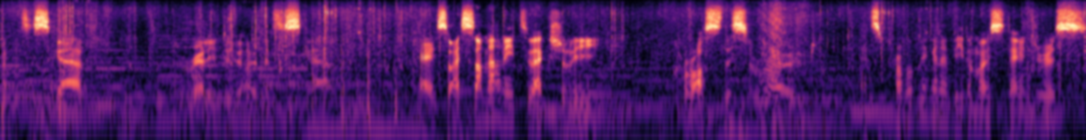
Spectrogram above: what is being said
Hope it's a scav. I really do hope it's a scav. Okay, so I somehow need to actually cross this road. That's probably going to be the most dangerous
